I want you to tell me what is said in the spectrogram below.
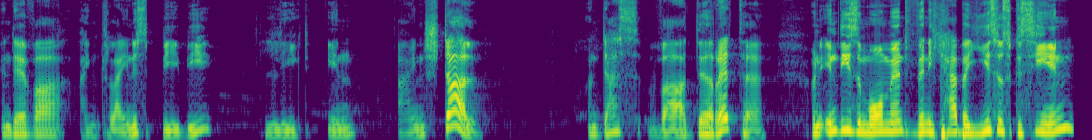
und er war ein kleines Baby, liegt in einem Stall. Und das war der Retter. Und in diesem Moment, wenn ich habe Jesus gesehen,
